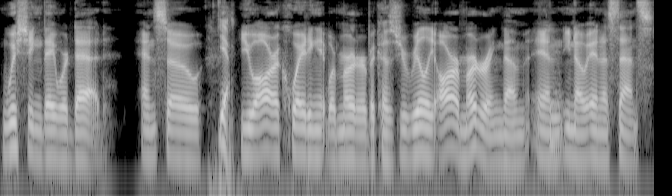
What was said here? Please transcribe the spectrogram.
wishing they were dead. And so Yeah. you are equating it with murder because you really are murdering them in, you know, in a sense.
